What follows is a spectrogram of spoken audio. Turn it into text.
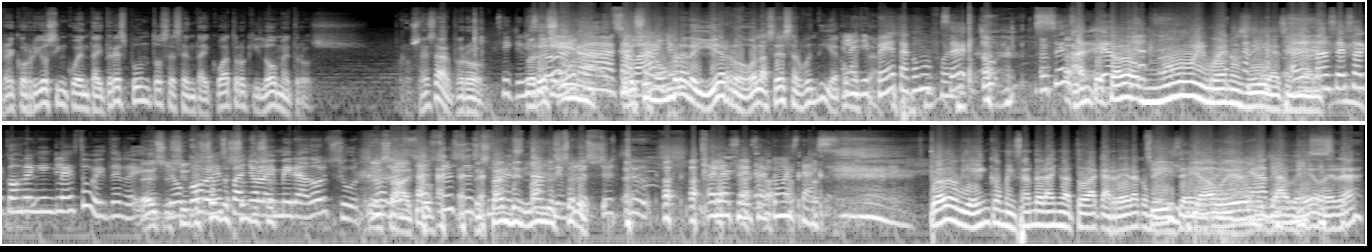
Recorrió 53.64 kilómetros. Pero César, pero, Sí, que eres, bicicleta, un, hombre de hierro. Hola César, buen día. En ¿Cómo la estás? jipeta, ¿cómo fue? Ce- tú- César, Ante eh, todo, muy buenos días, señores. Además, César corre en inglés, tú viste, Rey? Eso, Yo sí, corro en español en Mirador Sur. Exacto. Standing man de Ceres. Hola César, ¿cómo estás? Todo bien, comenzando el año a toda carrera, como Sí, dice. ya veo. Ya veo, ¿verdad?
